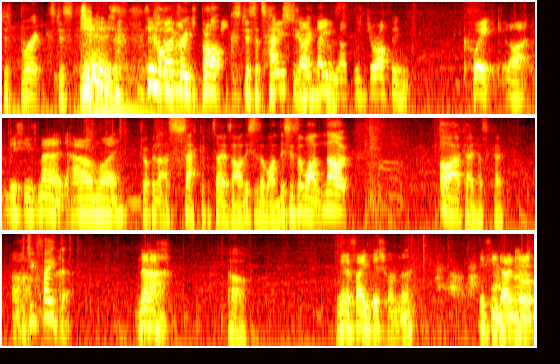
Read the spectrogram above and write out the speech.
Just bricks, just, Just- just concrete blocks, just attached to your As soon as I leave, ankles, I'm just dropping quick. Like this is mad. How am I? dropping like a sack of potatoes. Oh, this is the one. This is the one. No. Oh, okay, that's okay. Oh, Did you fade that? Nah, Oh, I'm gonna fade this one though. If you don't hit.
